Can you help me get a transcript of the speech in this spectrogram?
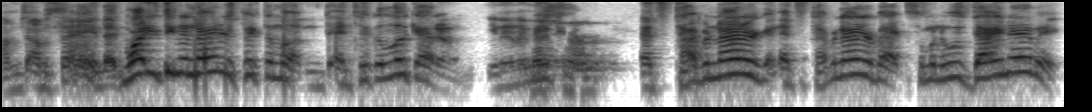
I'm, I'm saying that. Why do you think the Niners picked him up and, and took a look at him? You know what I mean? That's true. That's the type of Niner. That's the type of Niner back. Someone who's dynamic.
